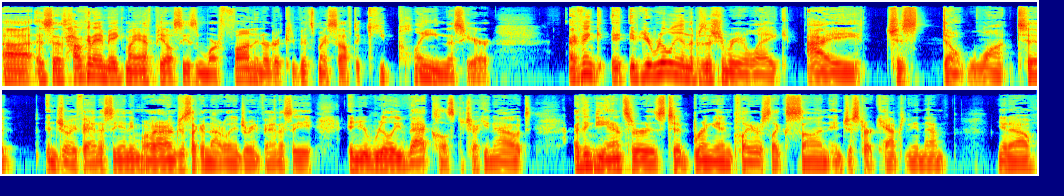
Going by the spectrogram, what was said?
Uh, it says, How can I make my FPL season more fun in order to convince myself to keep playing this year? I think if you're really in the position where you're like, I just don't want to enjoy fantasy anymore, I'm just like, I'm not really enjoying fantasy, and you're really that close to checking out, I think the answer is to bring in players like Son and just start captaining them. You know,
